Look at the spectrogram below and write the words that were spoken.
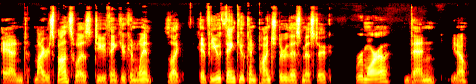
And my response was, do you think you can win? It's like, if you think you can punch through this Mystic Remora, then, you know,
